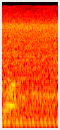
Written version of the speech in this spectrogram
Yeah.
